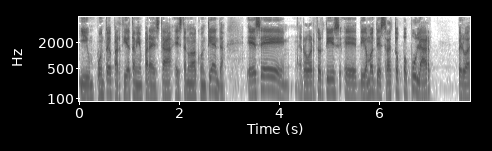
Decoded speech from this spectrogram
y un punto de partida también para esta, esta nueva contienda. Es eh, Roberto Ortiz, eh, digamos, de estrato popular, pero ha,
